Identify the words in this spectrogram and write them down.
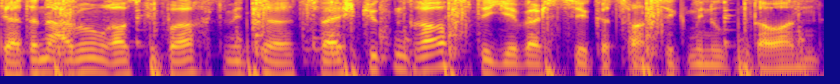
Der hat ein Album rausgebracht mit äh, zwei Stücken drauf, die jeweils circa 20 Minuten dauern.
